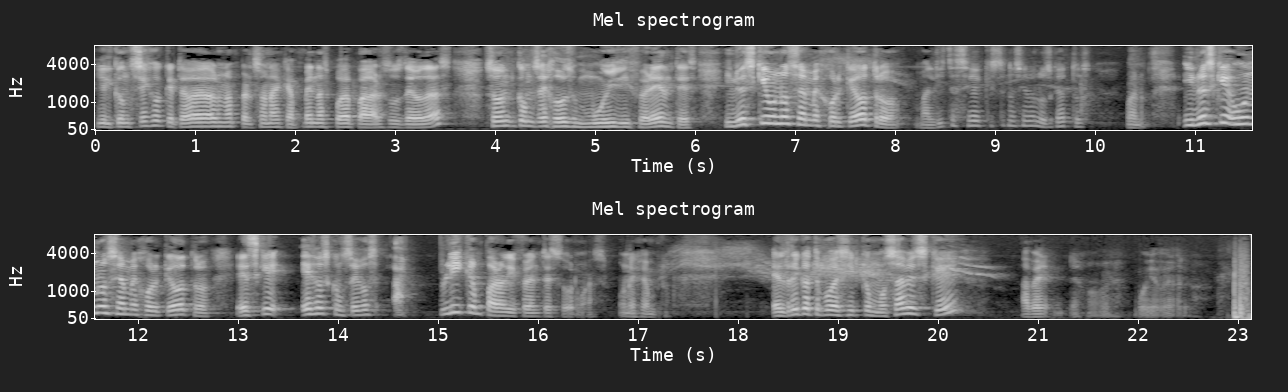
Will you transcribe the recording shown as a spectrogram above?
y el consejo que te va a dar una persona que apenas puede pagar sus deudas son consejos muy diferentes. Y no es que uno sea mejor que otro. Maldita sea, ¿qué están haciendo los gatos? Bueno, y no es que uno sea mejor que otro, es que esos consejos aplican para diferentes formas. Un ejemplo. El rico te puede decir como, ¿sabes qué? A ver, voy a ver algo.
